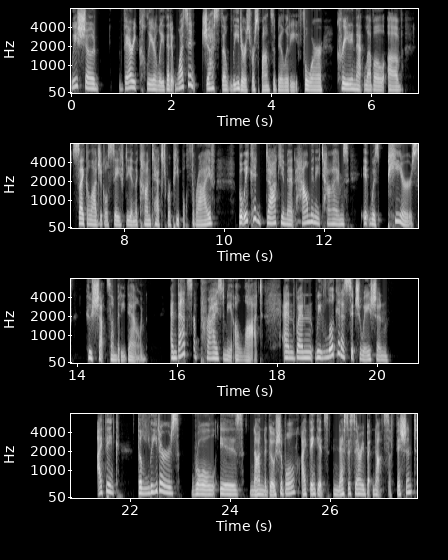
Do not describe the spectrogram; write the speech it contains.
we showed very clearly that it wasn't just the leader's responsibility for creating that level of psychological safety in the context where people thrive, but we could document how many times it was peers who shut somebody down. And that surprised me a lot. And when we look at a situation, I think the leader's role is non negotiable. I think it's necessary, but not sufficient.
